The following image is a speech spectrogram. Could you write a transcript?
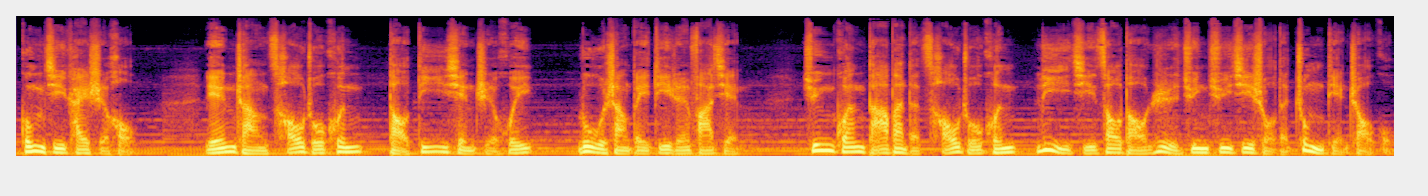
攻击开始后，连长曹卓坤到第一线指挥，路上被敌人发现，军官打扮的曹卓坤立即遭到日军狙击手的重点照顾。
